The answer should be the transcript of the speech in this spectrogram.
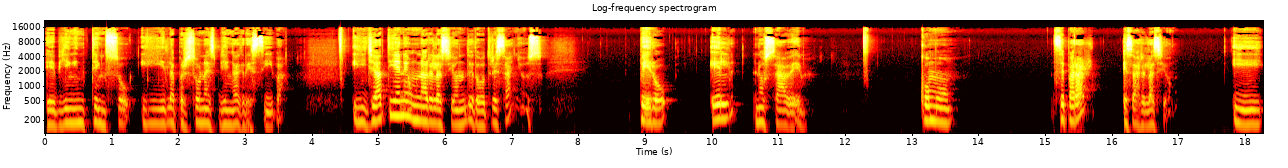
eh, bien intensos y la persona es bien agresiva. Y ya tiene una relación de dos o tres años, pero él no sabe cómo separar esa relación. Y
